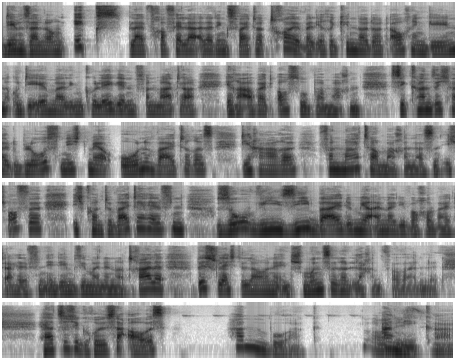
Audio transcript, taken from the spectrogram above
Dem Salon X bleibt Frau Feller allerdings weiter treu, weil ihre Kinder dort auch hingehen und die ehemaligen Kolleginnen von Martha ihre Arbeit auch super machen. Sie kann sich halt bloß nicht mehr ohne weiteres die Haare von Martha machen lassen. Ich hoffe, ich konnte weiterhelfen, so wie Sie beide mir einmal die Woche weiterhelfen, indem Sie meine neutrale bis schlechte Laune in Schmunzeln und Lachen verwandeln. Herzliche Grüße aus Hamburg. Oh, Annika.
